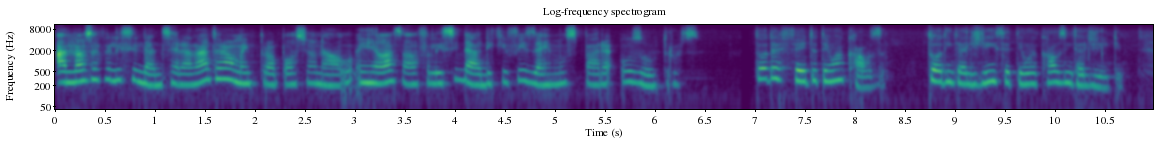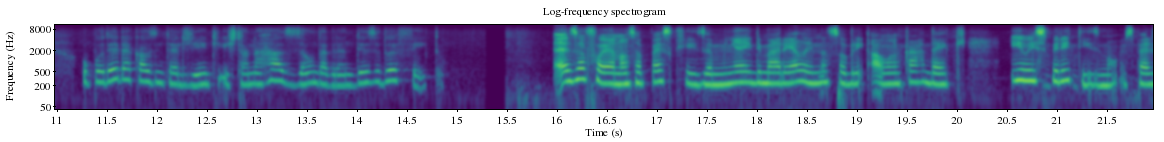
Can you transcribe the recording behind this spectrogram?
A nossa felicidade será naturalmente proporcional em relação à felicidade que fizermos para os outros. Todo efeito tem uma causa. Toda inteligência tem uma causa inteligente. O poder da causa inteligente está na razão da grandeza do efeito. Essa foi a nossa pesquisa, minha e de Maria Helena, sobre Allan Kardec e o Espiritismo. Espero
